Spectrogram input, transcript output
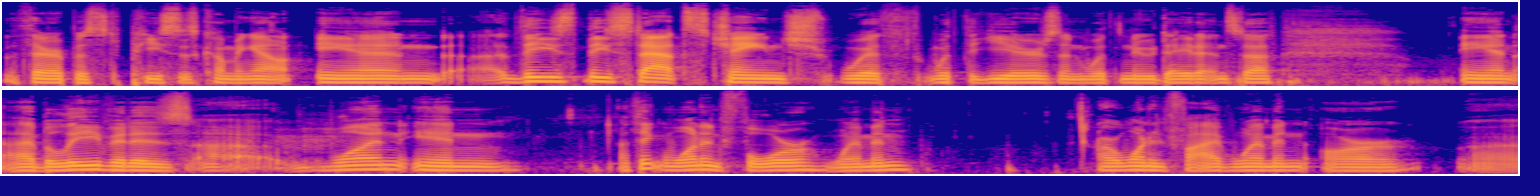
the therapist piece is coming out. And uh, these these stats change with with the years and with new data and stuff. And I believe it is uh, one in I think one in 4 women or one in 5 women are uh,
